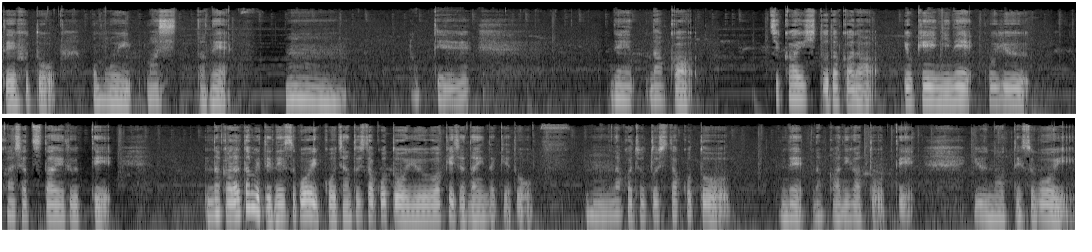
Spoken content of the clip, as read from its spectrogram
てふと思いましたね。うん。で、ね、なんか近い人だから余計にね、こういう感謝伝えるって、なんか改めてね、すごいこうちゃんとしたことを言うわけじゃないんだけど、うん、なんかちょっとしたことで、なんかありがとうっていうのってすごい、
